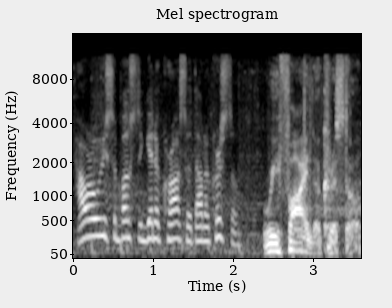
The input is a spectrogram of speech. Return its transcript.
How are we supposed to get across without a crystal? We find a crystal.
